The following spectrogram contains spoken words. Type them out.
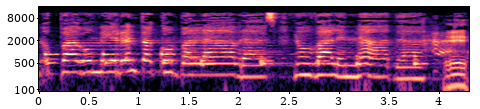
No pago mi renta con palabras, no vale nada. Eh,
